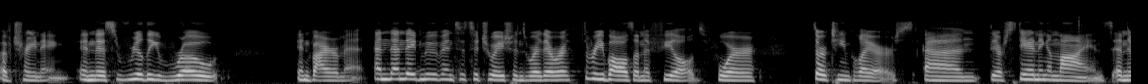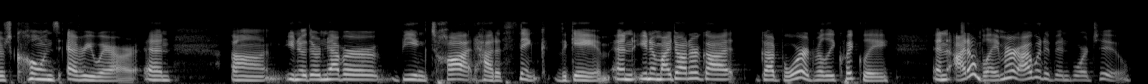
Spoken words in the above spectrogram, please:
of training in this really rote environment. And then they'd move into situations where there were three balls on the field for 13 players and they're standing in lines and there's cones everywhere. And, um, you know, they're never being taught how to think the game. And, you know, my daughter got, got bored really quickly and I don't blame her. I would have been bored too.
